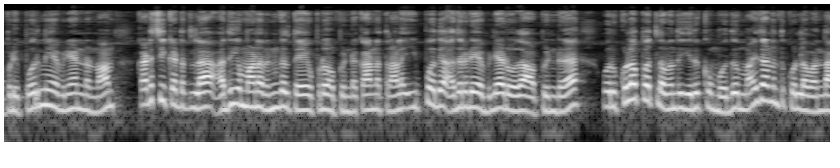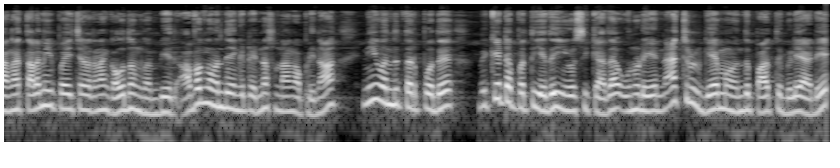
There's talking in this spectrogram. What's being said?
அப்படி பொறுமையாக விளையாண்டோம்னா கடைசி கட்டத்தில் அதிகமான ரன்கள் தேவைப்படும் அப்படின்ற காரணத்தினால இப்போது அதிரடியாக விளையாடுவதா அப்படின்ற ஒரு குழப்பத்தில் வந்து இருக்கும்போது மைதானத்துக்குள்ளே வந்தாங்க தலைமை பயிற்சியாளரான கௌதம் கம்பீர். அவங்க வந்து என்கிட்ட என்ன சொன்னாங்க அப்படின்னா நீ வந்து தற்போது விக்கெட்டை பற்றி எதையும் யோசிக்காத. உன்னுடைய நேச்சுரல் கேமை வந்து பார்த்து விளையாடி.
